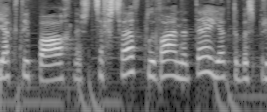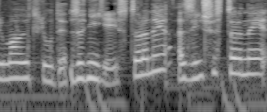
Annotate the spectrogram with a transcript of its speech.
як ти пахнеш. Це все впливає на те, як тебе сприймають люди з однієї сторони, а з іншої сторони,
